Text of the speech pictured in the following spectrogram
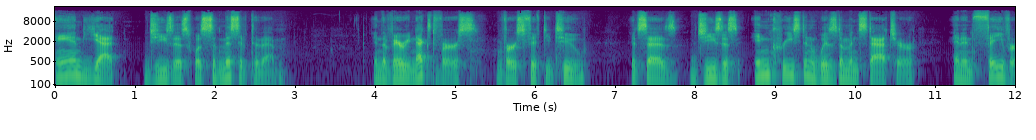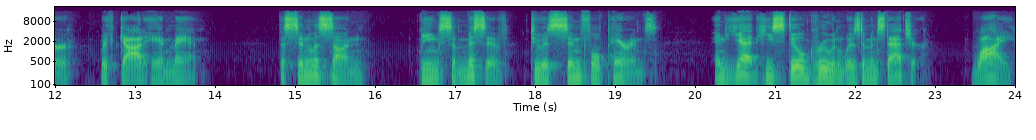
And yet, Jesus was submissive to them. In the very next verse, verse 52, it says, Jesus increased in wisdom and stature and in favor with God and man. The sinless son being submissive to his sinful parents, and yet he still grew in wisdom and stature. Why?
